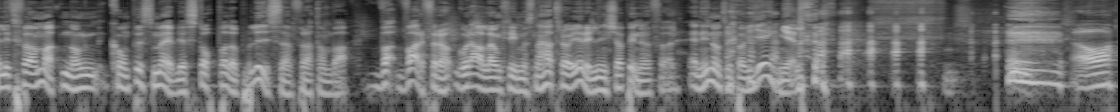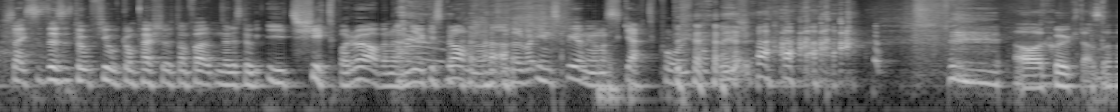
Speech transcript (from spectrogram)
är lite för mig att någon kompis till mig blev stoppad av polisen för att de bara Va, Varför går alla omkring med såna här tröjor i Linköping nu för? Är ni någon typ av gäng eller? Ja, det stod 14 pers utanför när det stod Eat shit på röven och mjukisbrallorna. Så det var inspelning av scat på ja sjukt alltså.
